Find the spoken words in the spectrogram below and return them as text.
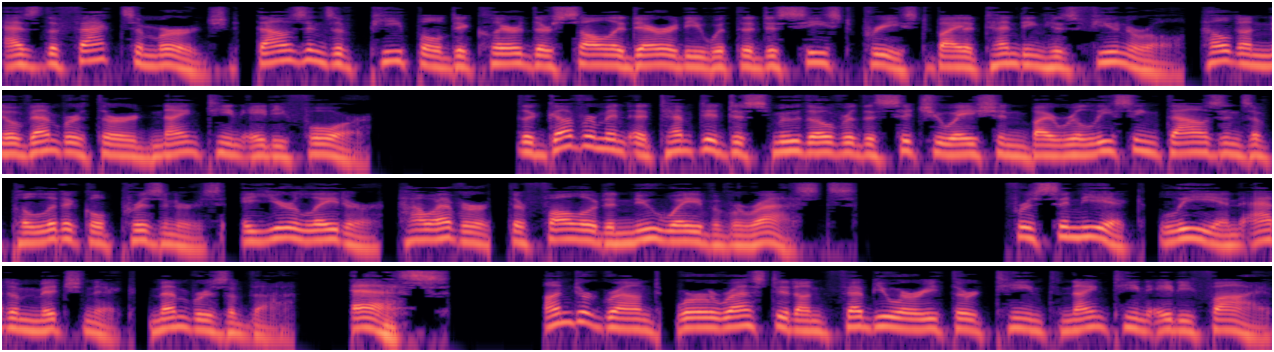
As the facts emerged, thousands of people declared their solidarity with the deceased priest by attending his funeral, held on November 3, 1984. The government attempted to smooth over the situation by releasing thousands of political prisoners. A year later, however, there followed a new wave of arrests. Frasyniuk, Lee and Adam Michnik, members of the S Underground, were arrested on February 13, 1985,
